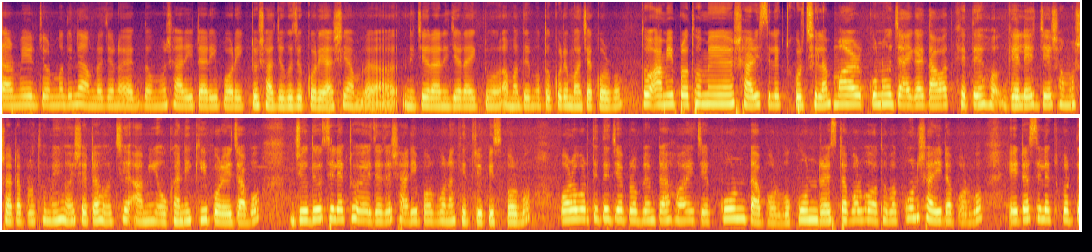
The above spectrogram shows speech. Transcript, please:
তার মেয়ের জন্মদিনে আমরা যেন একদম শাড়ি টাড়ি পরে একটু সাজুগুজু করে আসি, আমরা নিজেরা নিজেরা একটু আমাদের মতো করে মজা করব। তো আমি প্রথমে শাড়ি সিলেক্ট করছিলাম। আমার কোনো জায়গায় দাওয়াত খেতে গেলে যে সমস্যাটা প্রথমেই হয় সেটা হচ্ছে আমি ওখানে কি পরে যাব, যদিও সিলেক্ট হয়ে যায় যে শাড়ি পরবো নাকি থ্রি পিস পরবো। পরবর্তীতে যে প্রবলেমটা হয় যে কোনটা পরবো, কোন ড্রেসটা পরবো অথবা কোন শাড়িটা পরবো, এটা সিলেক্ট করতে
